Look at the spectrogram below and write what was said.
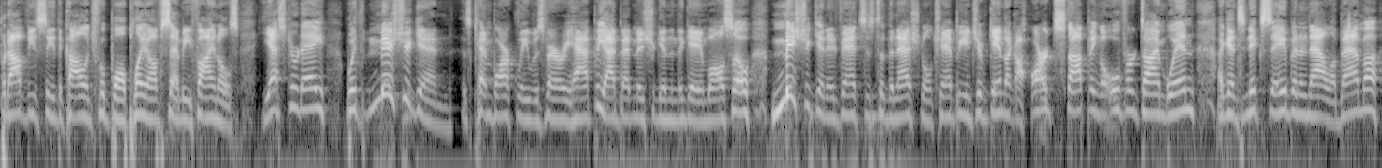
but obviously the college football playoff semifinals. Yesterday with Michigan, as Ken Barkley was very happy. I bet Michigan in the game also. Michigan advances to the national championship game like a heart stopping overtime win against Nick Saban in Alabama.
